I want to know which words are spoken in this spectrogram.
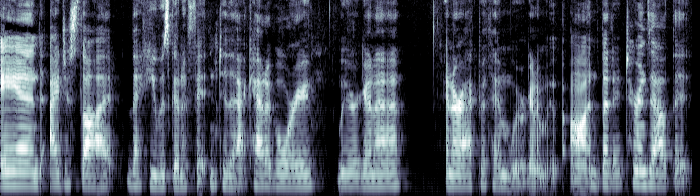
And i just thought that he was going to fit into that category. We were going to interact with him. We were going to move on. But it turns out that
